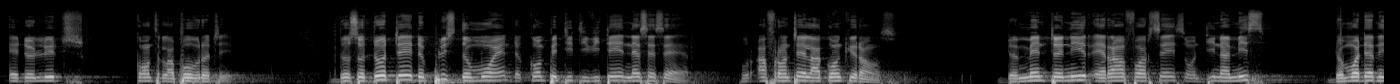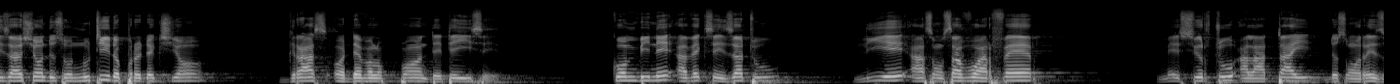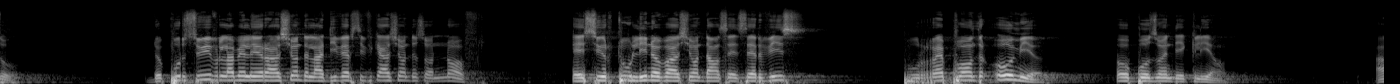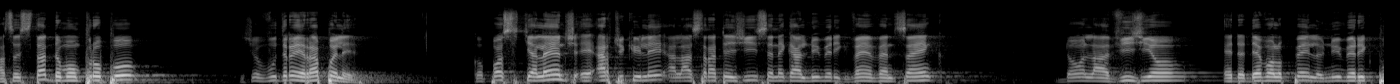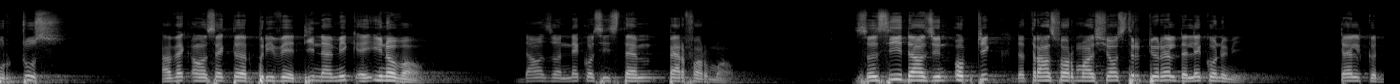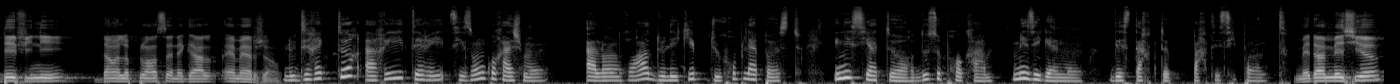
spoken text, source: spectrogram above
et de lutte contre la pauvreté, de se doter de plus de moyens de compétitivité nécessaires pour affronter la concurrence, de maintenir et renforcer son dynamisme de modernisation de son outil de production grâce au développement des TIC, combiné avec ses atouts liés à son savoir-faire, mais surtout à la taille de son réseau. De poursuivre l'amélioration de la diversification de son offre et surtout l'innovation dans ses services pour répondre au mieux aux besoins des clients. À ce stade de mon propos, je voudrais rappeler que Post Challenge est articulé à la stratégie Sénégal numérique 2025, dont la vision est de développer le numérique pour tous, avec un secteur privé dynamique et innovant, dans un écosystème performant. Ceci dans une optique de transformation structurelle de l'économie, telle que définie dans le plan Sénégal émergent. Le directeur a réitéré ses encouragements à l'endroit de l'équipe du groupe La Poste, initiateur de ce programme, mais également des startups participantes. Mesdames, Messieurs,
